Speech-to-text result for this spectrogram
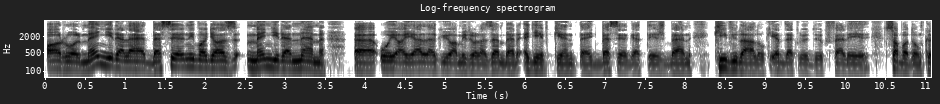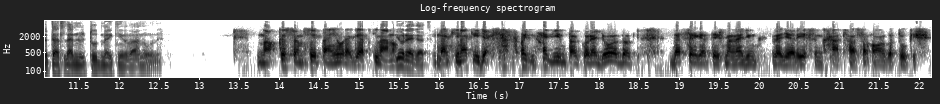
arról mennyire lehet beszélni, vagy az mennyire nem e, olyan jellegű, amiről az ember egyébként egy beszélgetésben kívülállók, érdeklődők felé szabadon kötetlenül tud megnyilvánulni. Na, köszönöm szépen, jó reggelt kívánok jó reggelt. mindenkinek. Igyekszem, hogy megint akkor egy oldott beszélgetésben legyünk, legyen részünk, hát ha a hallgatók is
